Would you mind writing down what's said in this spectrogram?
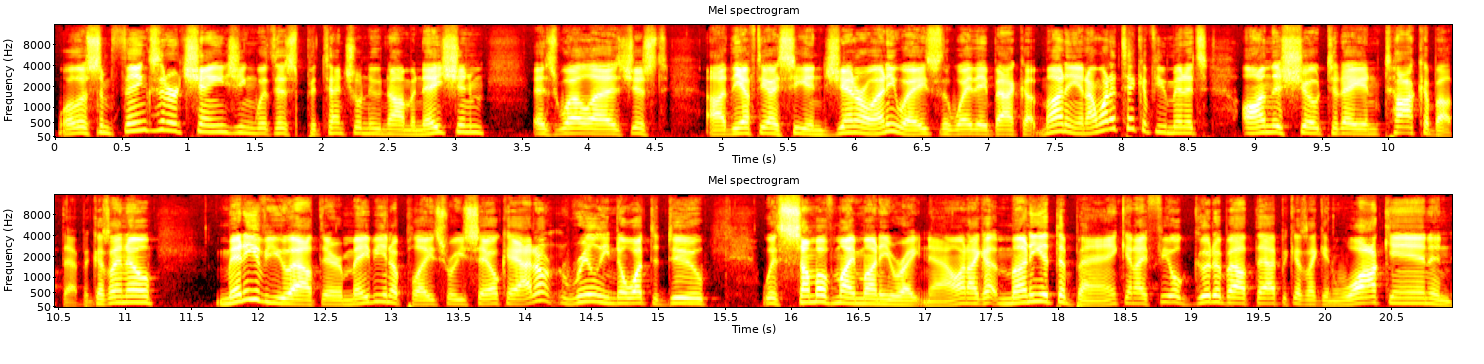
Well, there's some things that are changing with this potential new nomination, as well as just uh, the FDIC in general, anyways, the way they back up money. And I want to take a few minutes on this show today and talk about that because I know Many of you out there may be in a place where you say, okay, I don't really know what to do with some of my money right now. And I got money at the bank, and I feel good about that because I can walk in and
